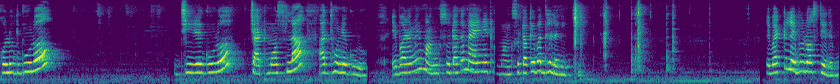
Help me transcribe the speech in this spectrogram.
হলুদ গুঁড়ো জিরে গুঁড়ো, চাট মশলা আর ধনে গুঁড়ো। এবার আমি মাংসটাকে ম্যারিনেট মাংসটাকে এবার ঢেলে নিচ্ছি। এবার একটু লেবুর রস দিয়ে দেবো।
